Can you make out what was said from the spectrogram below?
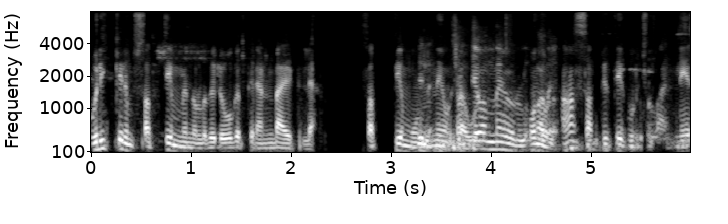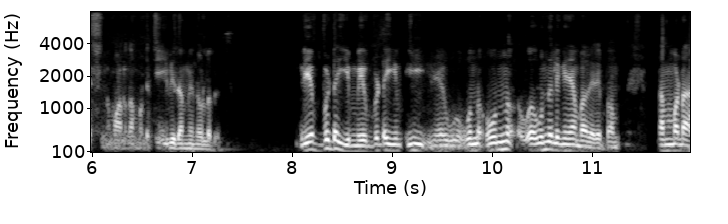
ഒരിക്കലും സത്യം എന്നുള്ളത് ലോകത്ത് രണ്ടായിട്ടില്ല. സത്യം ഒന്നേ ഇല്ല, ഉണ്ടാവൂ. സത്യം ഒന്നേ ഉള്ളൂ. ഒന്നുള്ളൂ അതെ. ആ സത്യത്തെ കുറിച്ചുള്ള അന്വേഷണമാണ് നമ്മുടെ ജീവിതം എന്നുള്ളത്. എവിടെയും എവിടെയും ഈ ഒന്ന് ഒന്ന് ഒന്നില്ലെങ്കിൽ ഞാൻ പറഞ്ഞില്ല ഇപ്പം നമ്മുടെ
